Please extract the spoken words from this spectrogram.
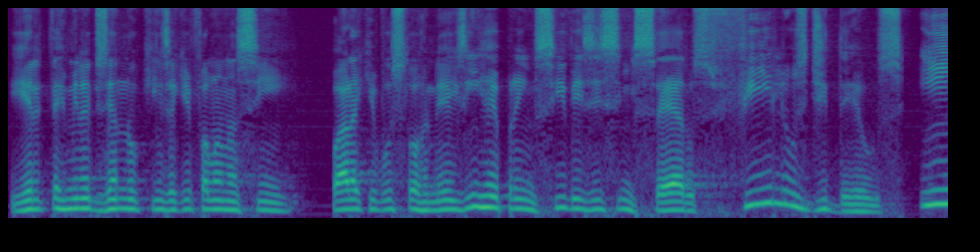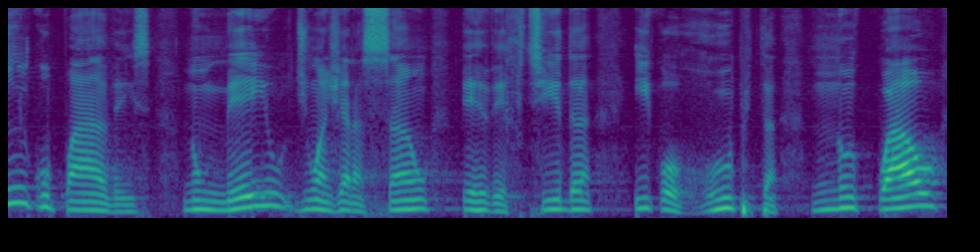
E ele termina dizendo no 15 aqui, falando assim: para que vos torneis irrepreensíveis e sinceros, filhos de Deus, inculpáveis, no meio de uma geração pervertida e corrupta, no qual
